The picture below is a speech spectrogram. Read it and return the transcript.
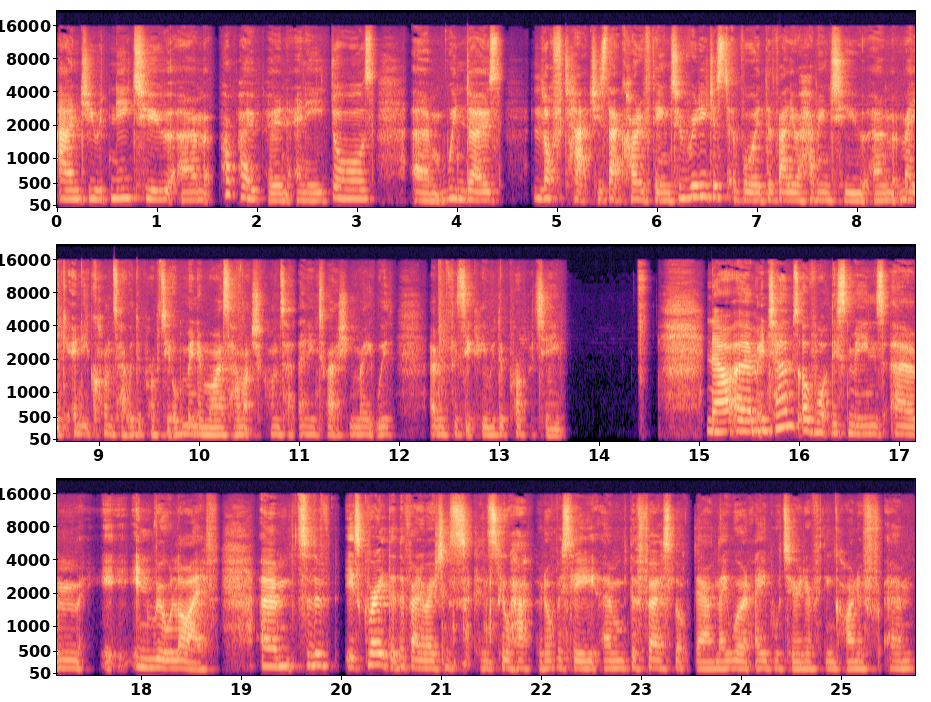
and you would need to um, prop open any doors, um, windows, loft hatches, that kind of thing, to really just avoid the valuer having to um, make any contact with the property or minimise how much contact they need to actually make with um, physically with the property. Now, um, in terms of what this means um, in real life, um, so the, it's great that the valuations can still happen. Obviously, um, the first lockdown they weren't able to, and everything kind of um,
